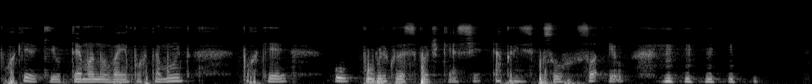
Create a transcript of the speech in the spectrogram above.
Por que, que o tema não vai importar muito? Porque o público desse podcast, a princípio, sou só eu.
